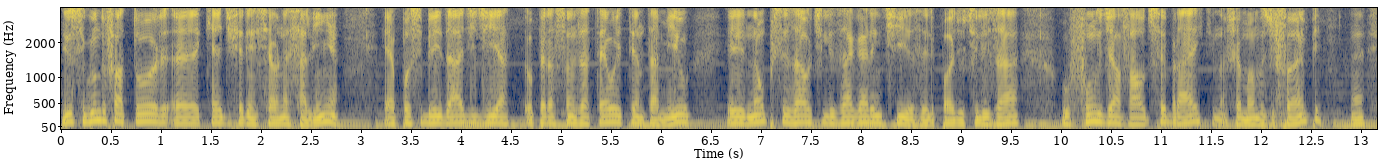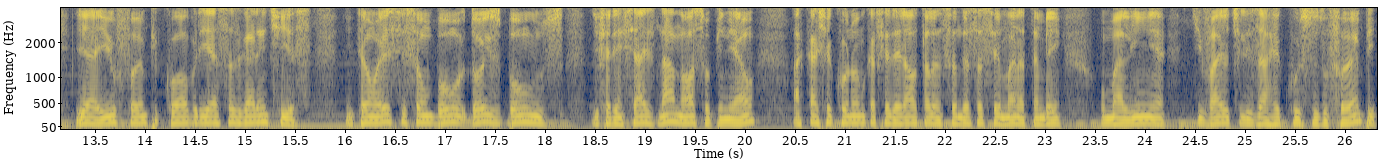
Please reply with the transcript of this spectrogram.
E o segundo fator eh, que é diferencial nessa linha é a possibilidade de a, operações até 80 mil ele não precisar utilizar garantias, ele pode utilizar o fundo de aval do Sebrae, que nós chamamos de FAMP, né? E aí o FAMP cobre essas garantias. Então esses são bom, dois bons diferenciais na nossa opinião. A Caixa Econômica Federal está lançando essa semana também uma linha que vai utilizar recursos do FAMP.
